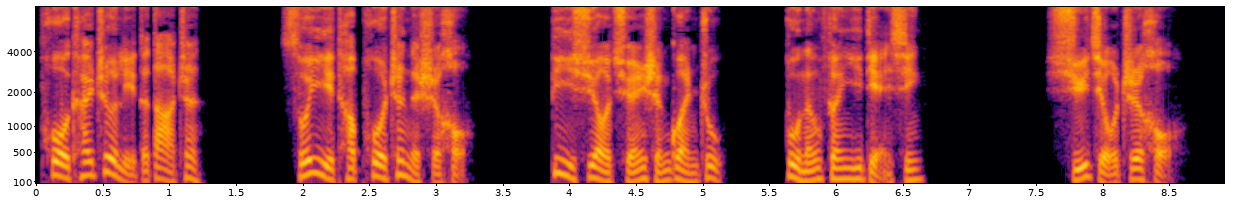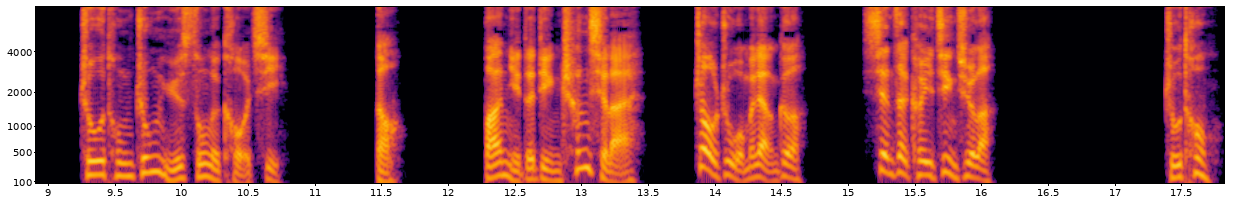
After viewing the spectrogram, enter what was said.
破开这里的大阵，所以他破阵的时候必须要全神贯注。不能分一点心。许久之后，周通终于松了口气，道：“把你的鼎撑起来，罩住我们两个，现在可以进去了。”周通，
